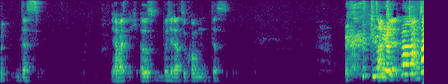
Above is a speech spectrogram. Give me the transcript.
Das. Ja, weiß nicht. Also es wird ja dazu kommen, dass Tante, Tante,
